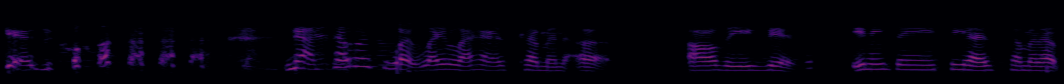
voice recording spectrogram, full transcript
schedule. now, tell us what Layla has coming up. All the events, anything she has coming up,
